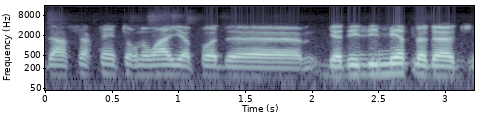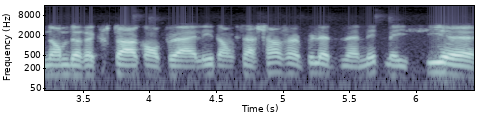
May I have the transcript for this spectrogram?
dans certains tournois, il y a pas de, il y a des limites là, du nombre de recruteurs qu'on peut aller. Donc ça change un peu la dynamique. Mais ici, euh,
